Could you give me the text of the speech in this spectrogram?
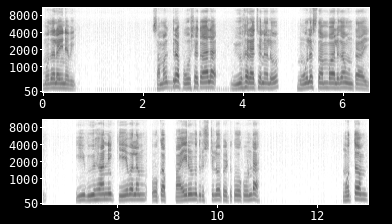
మొదలైనవి. సమగ్ర పోషకాల వ్యూహరచనలో మూల స్తంభాలుగా ఉంటాయి. ఈ వ్యూహాన్ని కేవలం ఒక పైరును దృష్టిలో పెట్టుకోకుండా మొత్తం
